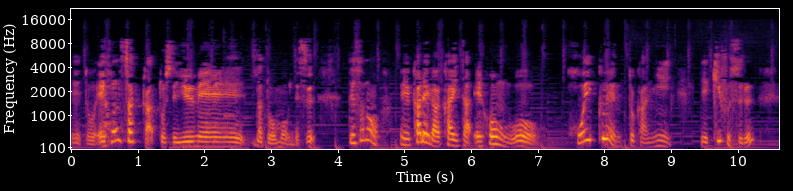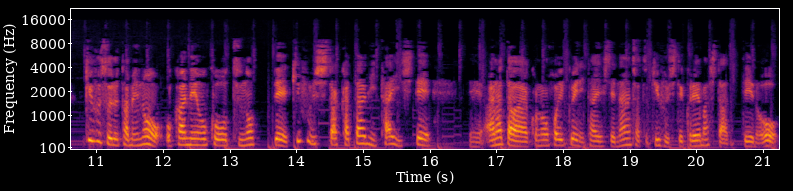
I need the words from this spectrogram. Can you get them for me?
えっ、ー、と、絵本作家として有名だと思うんです。で、その、えー、彼が書いた絵本を保育園とかに、えー、寄付する？寄付するためのお金をこう募って、寄付した方に対して、えー、あなたはこの保育園に対して何冊寄付してくれましたっていうのを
